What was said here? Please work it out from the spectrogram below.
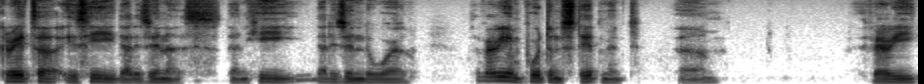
Greater is He that is in us than He that is in the world. It's a very important statement. Um, very,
